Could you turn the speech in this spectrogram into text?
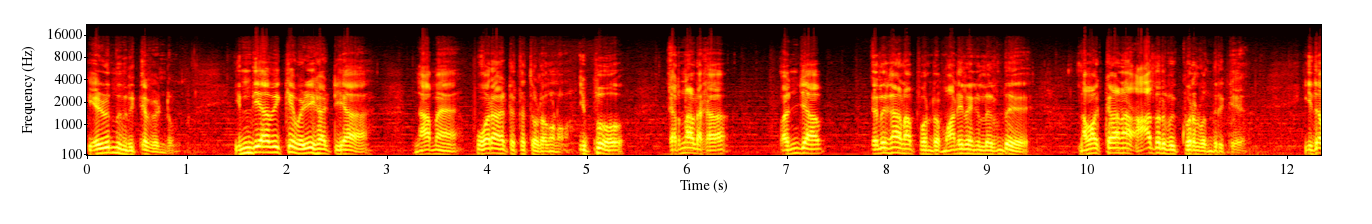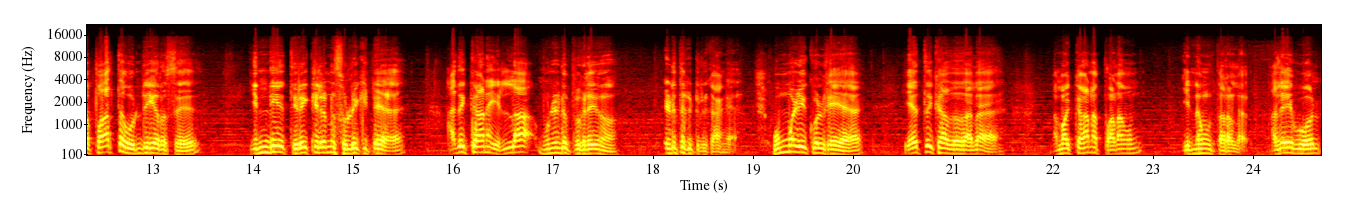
எழுந்து நிற்க வேண்டும். இந்தியாவுக்கே வழிகாட்டியாக நாம் போராட்டத்தை தொடங்கணும். இப்போது கர்நாடகா பஞ்சாப் தெலுங்கானா போன்ற மாநிலங்களிலிருந்து நமக்கான ஆதரவு குரல் வந்திருக்கு. இதை பார்த்த ஒன்றிய அரசு இந்திய திரைக்கலன்னு சொல்லிக்கிட்டே அதுக்கான எல்லா முன்னெடுப்புகளையும் எடுத்துக்கிட்டு இருக்காங்க. மும்மொழி கொள்கையை ஏற்றுக்காததால் நமக்கான பணமும் இன்னமும் தரலை. அதேபோல்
